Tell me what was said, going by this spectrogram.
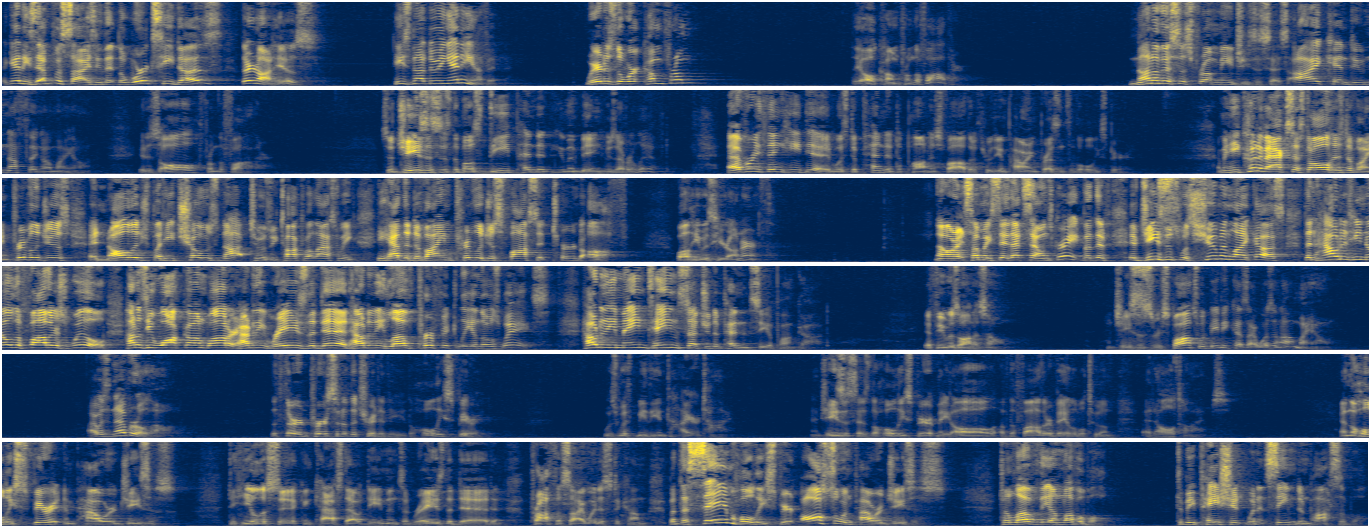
Again, he's emphasizing that the works he does, they're not his. He's not doing any of it. Where does the work come from? They all come from the Father. None of this is from me, Jesus says. I can do nothing on my own. It is all from the Father. So Jesus is the most dependent human being who's ever lived. Everything he did was dependent upon his Father through the empowering presence of the Holy Spirit. I mean, he could have accessed all his divine privileges and knowledge, but he chose not to. As we talked about last week, he had the divine privileges faucet turned off while he was here on earth. Now, all right, somebody say that sounds great, but if, if Jesus was human like us, then how did he know the Father's will? How does he walk on water? How did he raise the dead? How did he love perfectly in those ways? How did he maintain such a dependency upon God if he was on his own? And Jesus' response would be because I wasn't on my own. I was never alone. The third person of the Trinity, the Holy Spirit, was with me the entire time. And Jesus says the Holy Spirit made all of the Father available to him at all times. And the Holy Spirit empowered Jesus to heal the sick and cast out demons and raise the dead and prophesy what is to come. But the same Holy Spirit also empowered Jesus to love the unlovable, to be patient when it seemed impossible,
